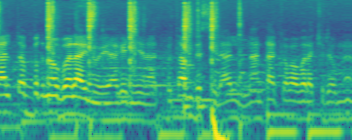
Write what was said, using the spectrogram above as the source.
ካልጠበቅነው በላይ ነው ያገኘናት። በጣም ደስ ይላል። እናንተ አቀባበላችሁ ደግሞ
